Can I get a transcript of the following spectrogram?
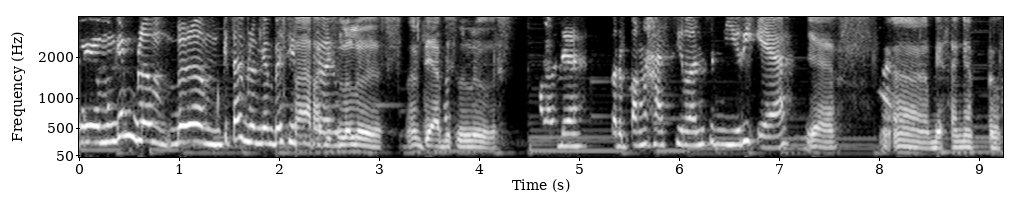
Ya mungkin belum belum kita belum nyampe situ. Ntar habis lulus, nanti habis lulus. kalau udah berpenghasilan sendiri ya, Yes, eh, biasanya tuh.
